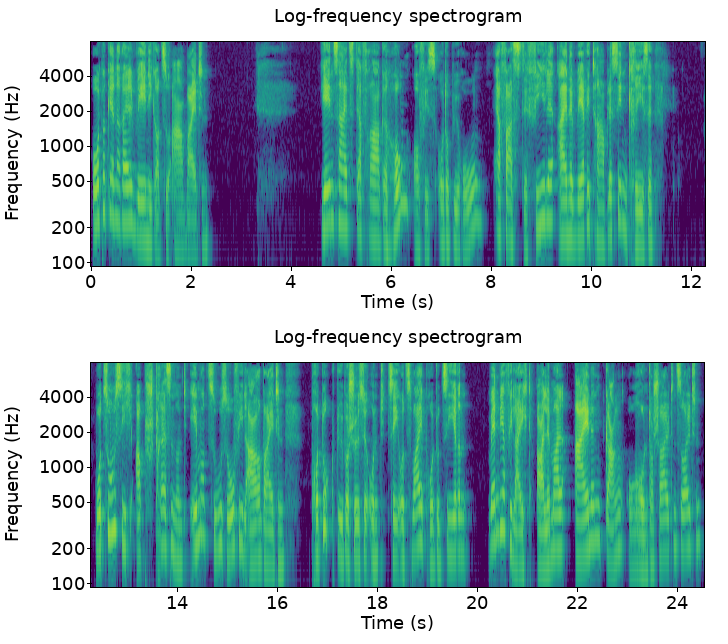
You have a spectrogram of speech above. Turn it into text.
oder generell weniger zu arbeiten. Jenseits der Frage Homeoffice oder Büro erfasste viele eine veritable Sinnkrise, wozu sich abstressen und immerzu so viel arbeiten, Produktüberschüsse und CO2 produzieren, wenn wir vielleicht alle mal einen Gang runterschalten sollten?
